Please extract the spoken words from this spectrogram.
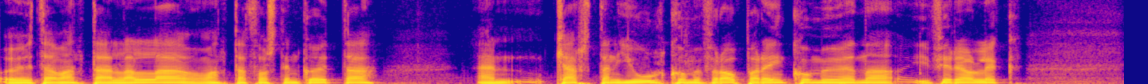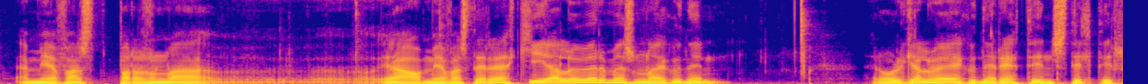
auðvitað vantaði Lalla og vantaði Þorstein Gauta en Kjartan Júl komi frábæra innkomu hérna í fyrir áleik en mér fannst bara svona já, mér fannst þeir ekki alveg verið með svona einhvern veginn þeir voru ekki alveg einhvern veginn rétt innstiltir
